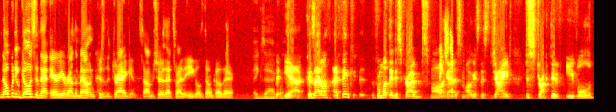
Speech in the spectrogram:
nobody goes in that area around the mountain because of the dragon. So I'm sure that's why the Eagles don't go there. Exactly. Yeah, because I don't. I think from what they described, Smaug as Smaug is this giant, destructive, evil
